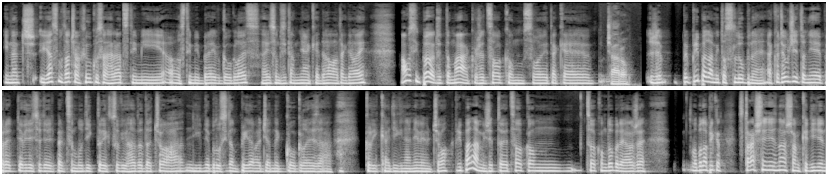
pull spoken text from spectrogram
Ináč, ja som začal chvíľku sa hrať s tými, eh, s tými Brave Goggles, hej, som si tam nejaké dal a tak ďalej. A musím povedať, že to má akože celkom svoje také... Čaro. Že prípada mi to sľubné. Akože určite to nie je pre 99% ľudí, ktorí chcú vyhľadať čo a nebudú si tam pridávať žiadne goggles a klikať ich na neviem čo. Prípada mi, že to je celkom, celkom dobré, ale že lebo napríklad strašne neznášam, keď idem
